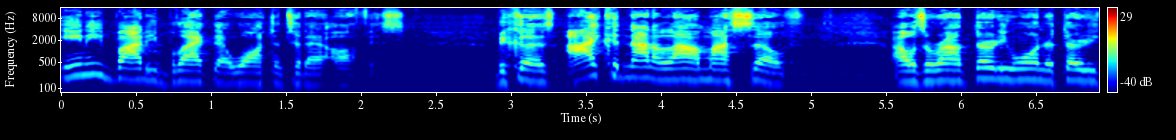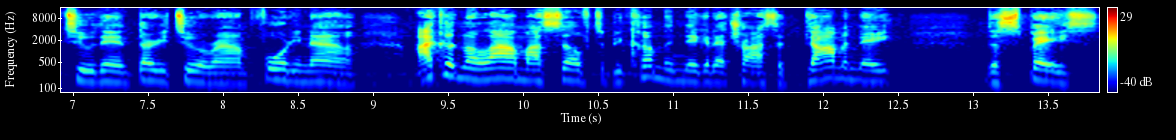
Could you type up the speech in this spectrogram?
anybody black that walked into that office because I could not allow myself. I was around 31 or 32 then, 32 around 40 now. I couldn't allow myself to become the nigga that tries to dominate the space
